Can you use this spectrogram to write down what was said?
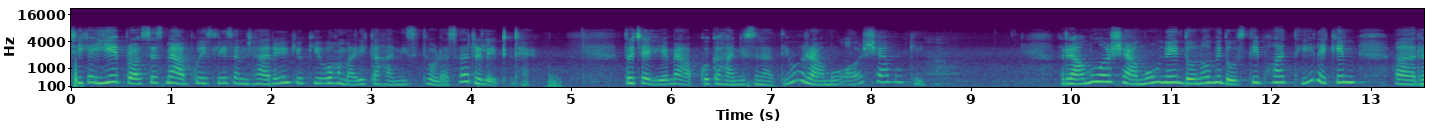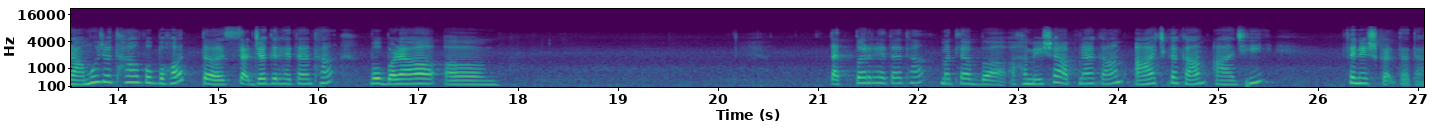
ठीक है, ये प्रोसेस मैं आपको इसलिए समझा रही हूँ क्योंकि वो हमारी कहानी से थोड़ा सा रिलेटेड है। तो चलिए मैं आपको कहानी सुनाती हूँ रामू और श्यामू की। रामू और श्यामू में दोनों में दोस्ती बहुत थी, लेकिन रामू जो था वो बहुत सजग रहता था। वो बड़ा तत्पर रहता था। मतलब हमेशा अपना काम, आज का काम आज ही फिनिश करता था,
